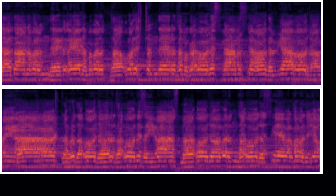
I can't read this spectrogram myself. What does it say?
जातानवरुन्धे तेन मवरुद्धा उपतिष्ठन्ते रथमुखोजस्ग्रामस्य ओदव्या ओजो राष्ट्रभृत ओजो रथ ओजसैवास्मा ओजो वरुन्ध ओजस्येव भवति यो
